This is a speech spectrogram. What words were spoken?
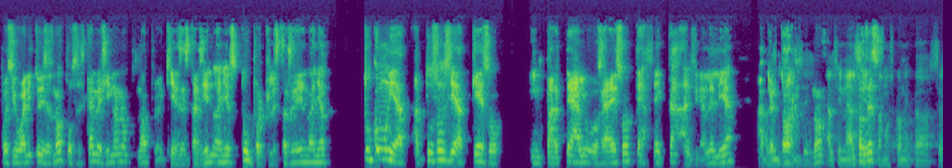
pues igualito dices, no, pues es que al vecino no, no, pero quien se está haciendo daño es tú, porque le estás haciendo daño a tu comunidad, a tu sociedad, que eso imparte algo, o sea, eso te afecta al final del día a tu entorno, ¿no? Al final sí estamos conectados, sí.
